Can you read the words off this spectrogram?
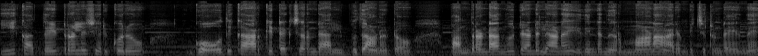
ഈ കത്തീഡ്രൽ ശരിക്കൊരു ഗോതിക് ആർക്കിടെക്ചറിന്റെ അത്ഭുതമാണ് കേട്ടോ പന്ത്രണ്ടാം നൂറ്റാണ്ടിലാണ് ഇതിന്റെ നിർമ്മാണം ആരംഭിച്ചിട്ടുണ്ടായിരുന്നത്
